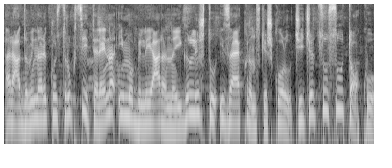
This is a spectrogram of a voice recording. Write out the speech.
Radovi na rekonstrukciji terena i mobilijara na igralištu i za ekonomske škole u Čičevcu su u toku.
